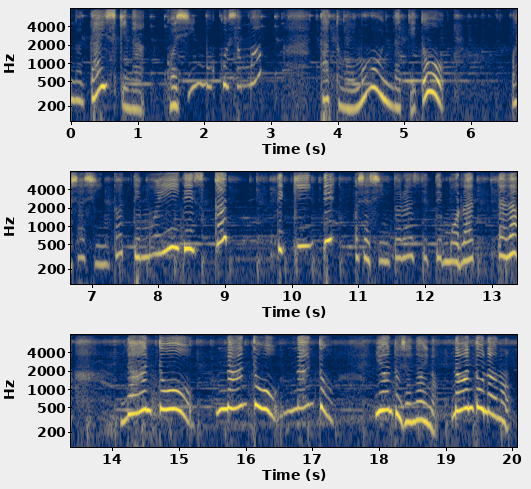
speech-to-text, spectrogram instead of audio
の大好きなご神木様だと思うんだけど、お写真撮ってもいいですか？って聞いて、お写真撮らせてもらったら、なんと、なんと、なんと、にゃんとじゃないの。なとなの。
